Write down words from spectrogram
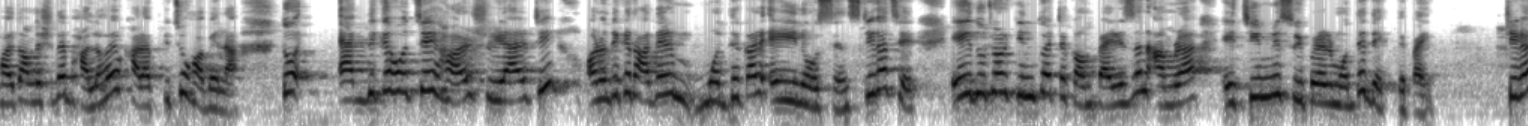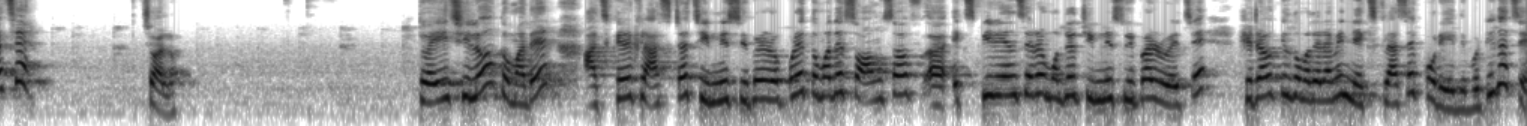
হয়তো আমাদের সাথে ভালো হয়, খারাপ কিছু হবে না। তো একদিকে হচ্ছে এই হার্শ রিয়ালিটি অন্যদিকে তাদের মধ্যেকার এই ইনোসেন্স ঠিক আছে? এই দুটোর কিন্তু একটা কম্প্যারিজন আমরা এই চিমনি সুইপারের মধ্যে দেখতে পাই, ঠিক আছে? চলো। তো এই ছিল তোমাদের আজকের ক্লাসটা চিমনি সুইপারের ওপরে। তোমাদের সংস অফ এক্সপিরিয়েন্সের মধ্যে চিমনি সুইপার রয়েছে, সেটাও কিন্তু তোমাদের আমি নেক্সট ক্লাসে করিয়ে দেবো, ঠিক আছে?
